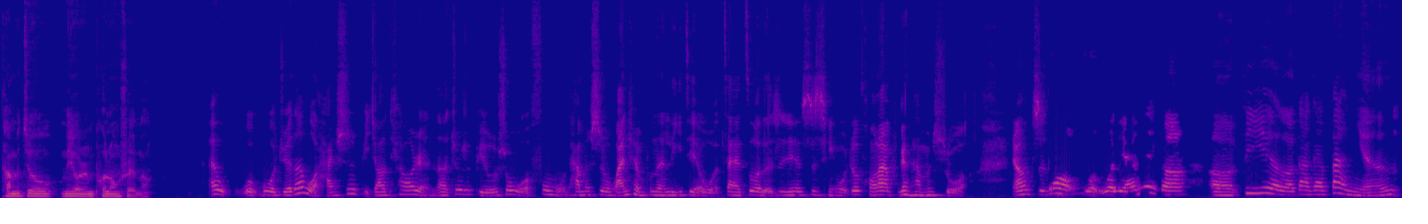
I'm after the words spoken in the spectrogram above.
他们就没有人泼冷水吗？哎，我我觉得我还是比较挑人的，就是比如说我父母他们是完全不能理解我在做的这件事情，我就从来不跟他们说。然后直到我我连那个呃毕业了大概半年，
